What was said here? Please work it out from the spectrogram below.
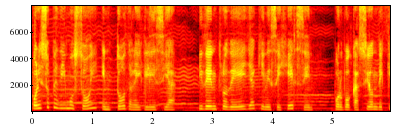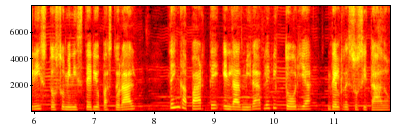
Por eso pedimos hoy en toda la iglesia y dentro de ella quienes ejercen por vocación de Cristo su ministerio pastoral, tenga parte en la admirable victoria del resucitado.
